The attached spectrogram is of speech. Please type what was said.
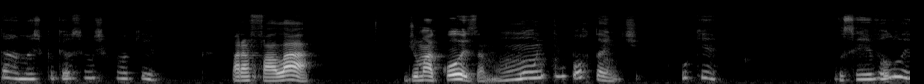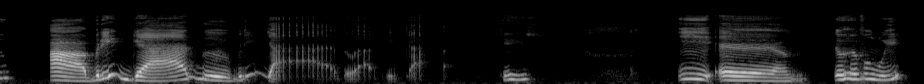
Tá, mas por que você me chamou aqui? Para falar de uma coisa muito importante. O quê? Você evoluiu. Ah, obrigado, obrigado, obrigado. Que isso? E é, eu revolui.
